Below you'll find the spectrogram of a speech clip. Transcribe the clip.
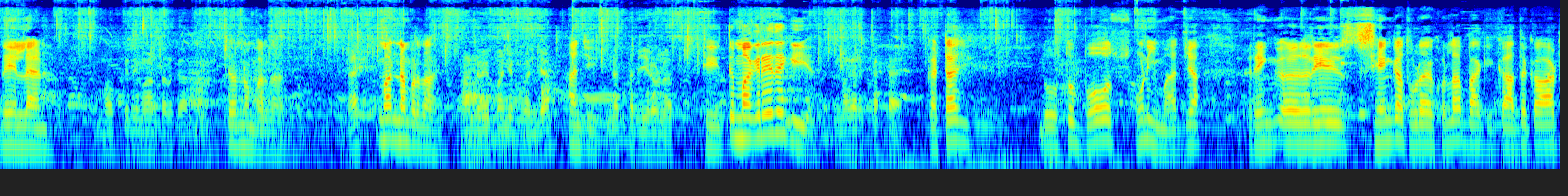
ਦੇਣ ਲੈਣ। ਮੌਕੇ ਤੇ ਮਾਨਤਨ ਕਰਦਾ। ਚੋ ਨੰਬਰ ਦੱਸ ਦਿਓ। ਹੈ? ਮ ਨੰਬਰ ਦੱਸ ਦਿਓ। 9555 ਹਾਂਜੀ। 6909 ਠੀਕ ਤੇ ਮਗਰੇ ਤੇ ਕੀ ਆ? ਮਗਰ ਕੱਟਾ ਹੈ। ਕੱਟਾ ਜੀ। ਦੋਸਤੋ ਬਹੁਤ ਸੋਹਣੀ ਮੱਝ ਆ। ਰਿੰਗ ਅਹ ਰੇ ਸਿੰਘ ਆ ਥੋੜਾ ਜਿਹਾ ਖੁੱਲਾ ਬਾਕੀ ਕੱਦ ਕਾਠ।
